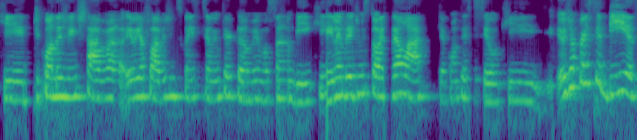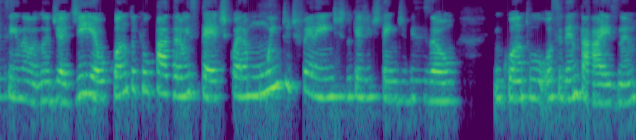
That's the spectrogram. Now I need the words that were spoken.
que de quando a gente estava, eu e a Flávia, a gente se conheceu no intercâmbio em Moçambique. E lembrei de uma história lá que aconteceu, que eu já percebi, assim, no, no, dia a dia, o quanto que o padrão estético era muito diferente do que a gente tem de visão enquanto ocidentais, né?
